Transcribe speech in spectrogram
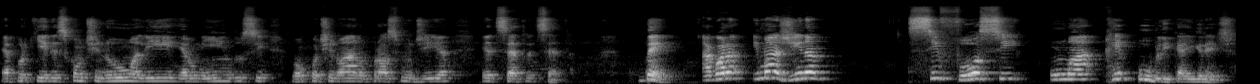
é porque eles continuam ali reunindo-se, vão continuar no próximo dia, etc, etc. Bem, agora imagina se fosse uma república a igreja.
